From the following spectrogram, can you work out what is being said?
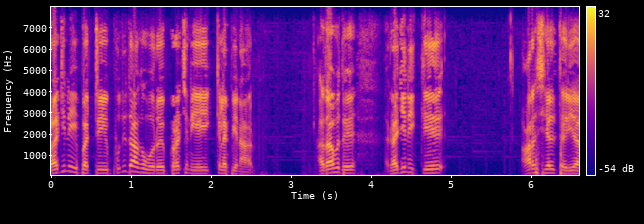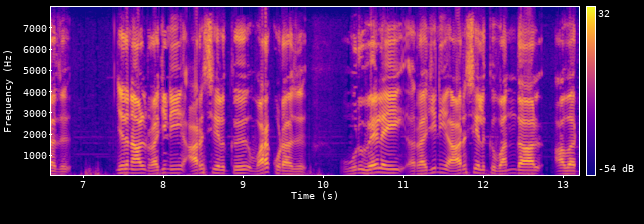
ரஜினியை பற்றி புதிதாக ஒரு பிரச்சனையை கிளப்பினார். அதாவது ரஜினிக்கு அரசியல் தெரியாது. இதனால் ரஜினி அரசியலுக்கு வரக்கூடாது. ஒருவேளை ரஜினி அரசியலுக்கு வந்தால் அவர்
